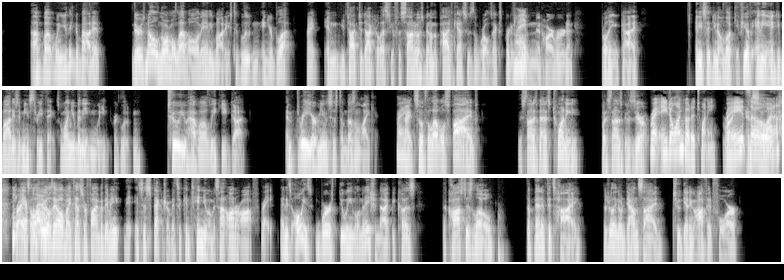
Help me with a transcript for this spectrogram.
Uh, but when you think about it, there is no normal level of antibodies to gluten in your blood, right? And you talk to Dr. Alessio Fasano, who's been on the podcast, who's the world's expert in Right. gluten at Harvard and brilliant guy. And he said, you know, look, if you have any antibodies, it means three things. One, you've been eating wheat or gluten. Two, you have a leaky gut. And three, your immune system doesn't like it. right. Right. So if the level is five, it's not as bad as 20, but it's not as good as zero. Right. And you don't want to go to 20, Right. right? So, so- don't be right. So a lot of people say, oh, my tests are fine, but they may, it's a spectrum, it's a continuum, it's not on or off. right. And it's always worth doing an elimination diet because the cost is low, the benefit's high. There's really no downside to getting off it for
